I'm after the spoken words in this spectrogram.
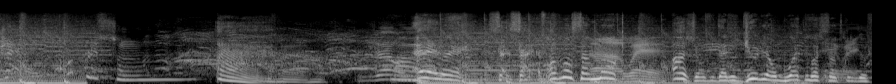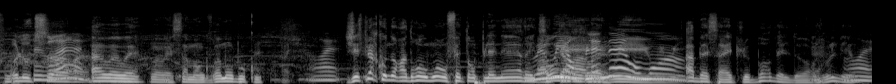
Je le son. Ah. Je remets. Eh franchement, ça me ah, manque. Ah, j'ai envie d'aller gueuler en boîte. Moi, c'est un truc de fou. Au Luxor. Ah ouais, ouais, ouais, ouais, ça manque vraiment beaucoup. J'espère qu'on aura droit au moins aux fêtes en plein air. Et oui, en plein air au moins. Ah ben ça va être le bordel dehors, je vous le dis. Hein.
